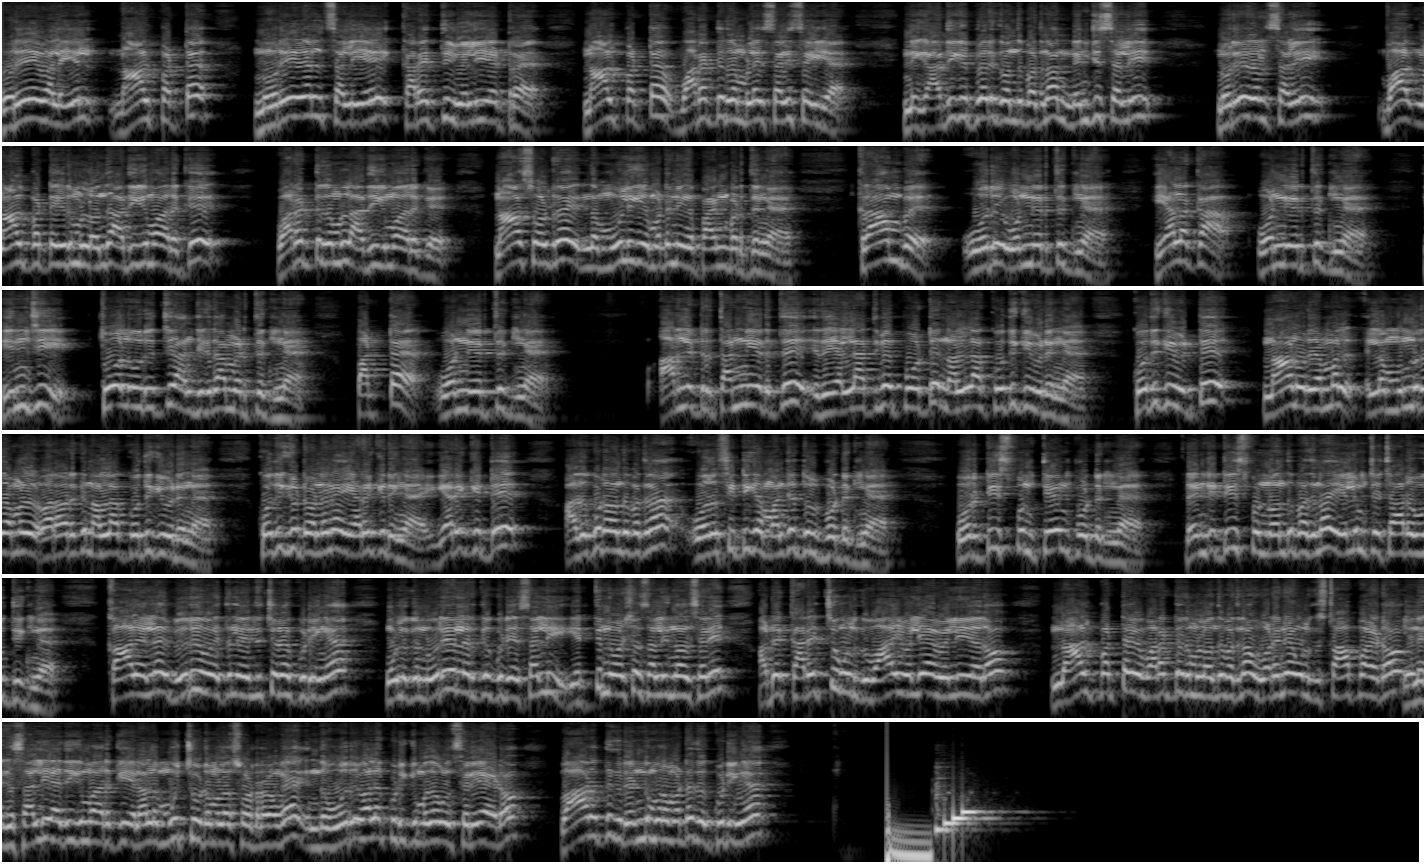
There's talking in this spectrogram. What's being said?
ஒரே வேளையில் நாள்பட்ட நுரையீரல் சளியை கரைத்து வெளியேற்ற நாள்பட்ட வறட்டு சரி செய்ய. இன்னைக்கு அதிக பேருக்கு வந்து பார்த்தீங்கன்னா நெஞ்சு சளி நுரையீரல் சளி வா- நாள்பட்ட இருமல் வந்து அதிகமாக இருக்கு வறட்டு அதிகமாக அதிகமா இருக்கு. நான் சொல்ற இந்த மூலிகையை மட்டும் நீங்கள் பயன்படுத்துங்க. கிராம்பு ஒரு ஒன்று எடுத்துக்கங்க. ஏலக்காய் ஒன்று எடுத்துக்கங்க. இஞ்சி தோல் உரித்து அஞ்சு கிராம் எடுத்துக்கங்க. பட்டை ஒன்று எடுத்துக்கங்க. அரை லிட்டர் தண்ணி எடுத்து இது எல்லாத்தையுமே போட்டு நல்லா கொதிக்க விடுங்க. கொதிக்க விட்டு நானூறு எம்எல் இல்லை முந்நூறு எம்எல் வர வரைக்கும் நல்லா கொதிக்க விடுங்க. கொதிக்க விட்ட உடனே இறக்கிடுங்க. இறக்கிட்டு அது கூட வந்து பார்த்தீங்கன்னா ஒரு சிட்டிகை மஞ்சத்தூள் போட்டுக்குங்க. ஒரு டீஸ்பூன் தேன் போட்டுக்குங்க. ரெண்டு டீஸ்பூன் வந்து பார்த்தீங்கன்னா எலுமிச்சை சாறு ஊற்றிக்குங்க காலையில் வெறும் வயத்தில் எழுந்திரிச்சோட குடிங்க. உங்களுக்கு நுரையில் இருக்கக்கூடிய சளி எத்தனை வருஷம் சளி இருந்தாலும் சரி அப்படியே கரைச்சி உங்களுக்கு வாய் வழியாக வெளியேறும். நாள் பட்ட வரட்டு இருமல் வந்து பார்த்தீங்கன்னா உடனே உங்களுக்கு ஸ்டாப் ஆயிடும். எனக்கு சளி அதிகமா இருக்கு என்னால் மூச்சு விட முடியல சொல்றவங்க இந்த ஒரு வேளை குடிக்கும் போது உங்களுக்கு சரியாயிடும். வாரத்துக்கு ரெண்டு முறை மட்டும் இது குடிங்க.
